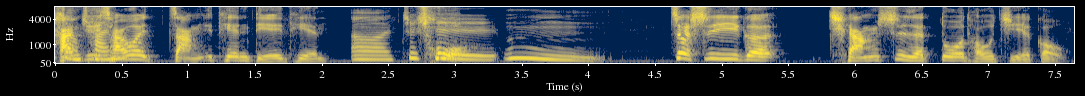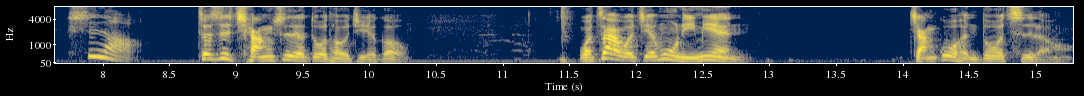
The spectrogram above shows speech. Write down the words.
盘局才会涨一天跌一天。呃，就是嗯，这是一个强势的多头结构。是哦，这是强势的多头结构。我在我节目里面讲过很多次了哈，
